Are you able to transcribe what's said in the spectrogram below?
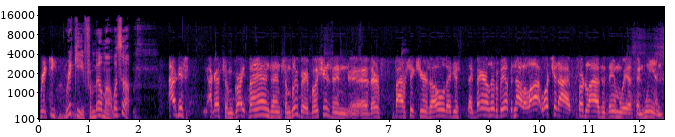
Ricky. Ricky from Belmont. What's up? I just I got some grapevines and some blueberry bushes, and uh, they're five or six years old. They just they bear a little bit, but not a lot. What should I fertilize them with, and when?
